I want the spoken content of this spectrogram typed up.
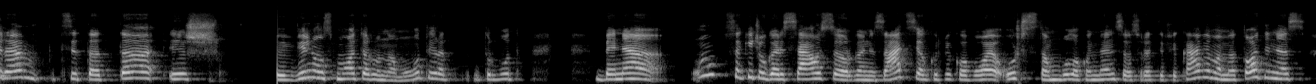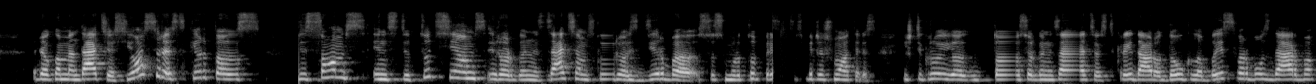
yra citata iš Vilniaus moterų namų, tai yra turbūt be ne, nu, sakyčiau, garsiausia organizacija, kuri kovoja už Stambulo konvencijos ratifikavimą, metodinės rekomendacijos. Jos yra skirtos visoms institucijoms ir organizacijoms, kurios dirba su smurtu prieš moteris. Iš tikrųjų, tos organizacijos tikrai daro daug labai svarbaus darbo,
